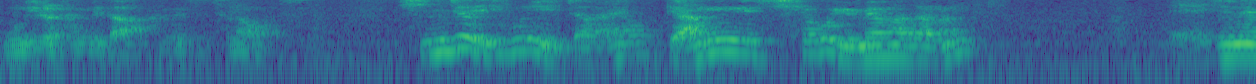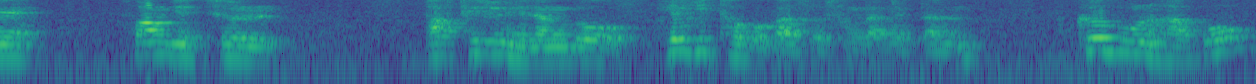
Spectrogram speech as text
문의를 합니다 하면서 전화가 왔어요. 심지어 이분이 있잖아요. 대한민국에서 최고 유명하다는 예전에 포항제철 박태준 회장도 헬기 타고 가서 상담했다는 그분하고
